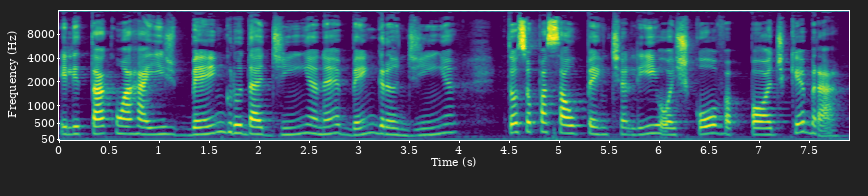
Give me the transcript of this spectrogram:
ele tá com a raiz bem grudadinha, né? Bem grandinha. Então, se eu passar o pente ali ou a escova, pode quebrar.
